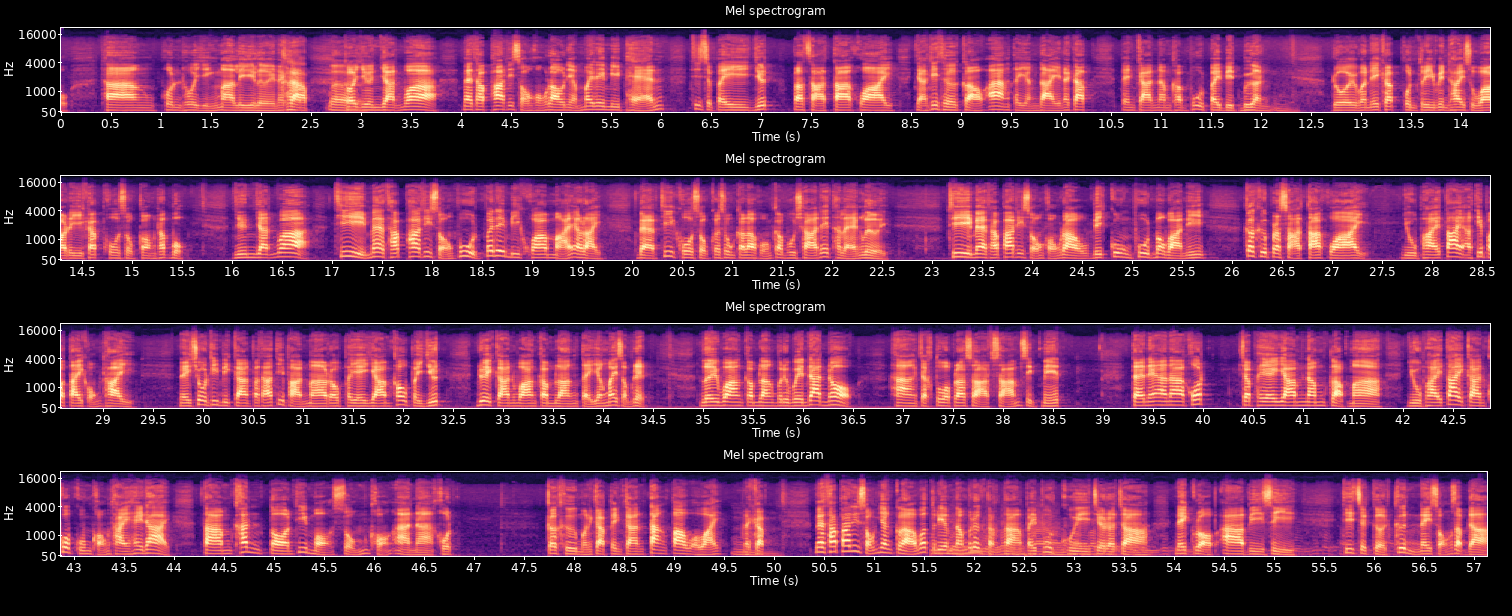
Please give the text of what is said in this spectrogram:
ทางพลโทหญิงมาลีเลยนะคครัรับบเออ ก็ยืนยันว่า แม่ทัพภาคที่ 2 ของเราเนี่ยไม่ได้มีแผนที่จะไปยึดปราสาทตาควาย อย่างที่เธอกล่าวอ้างแต่อย่างใดนะครับ เป็นการนำคำพูดไปบิดเบือน โดยวันนี้ครับพลตรีวินไทยสุวารีครับโฆษกกองทัพบก ยืนยันว่าที่แม่ทัพภาคที่ 2 พูดไม่ได้มีความหมายอะไร แบบที่โฆษกกระทรวงกลาโหมกัมพูชาได้แถลงเลย ที่แม่ทัพภาคที่ 2 ของเราบิ๊กกุ้งพูดเมื่อวานนี้ ก็คือปราสาทตาควาย อยู่ภายใต้อธิปไตยของไทย ในช่วงที่มีการประทะที่ผ่านมาเราพยายามเข้าไปยึด ด้วยการวางกำลังแต่ยังไม่สำเร็จ เลยวางกำลังบริเวณด้านนอก ห่างจากตัวปราสาท 30 เมตร แต่ในอนาคตจะพยายามนำกลับมาอยู่ภายใต้การควบคุมของไทยให้ได้ ตามขั้นตอนที่เหมาะสมของอนาคต ก็คือเหมือนกับเป็นการตั้งเป้าเอาไว้นะครับแม่ทัพภาคที่ 2 ยังกล่าวว่าเตรียมนำเรื่องต่างๆ ไปพูดคุยเจรจาในกรอบ RBC ที่จะเกิดขึ้นใน 2 สัปดาห์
